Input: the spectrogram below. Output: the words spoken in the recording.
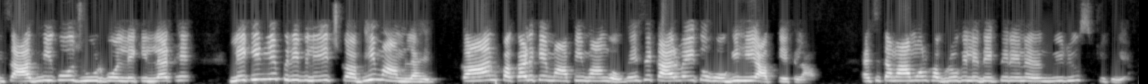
इस आदमी को झूठ बोलने की लत है, लेकिन ये प्रिविलेज का भी मामला है। कान पकड़ के माफ़ी मांगो, वैसे कार्रवाई तो होगी ही आपके खिलाफ। ऐसे तमाम और खबरों के लिए देखते रहे रणवीर न्यूज़। शुक्रिया।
